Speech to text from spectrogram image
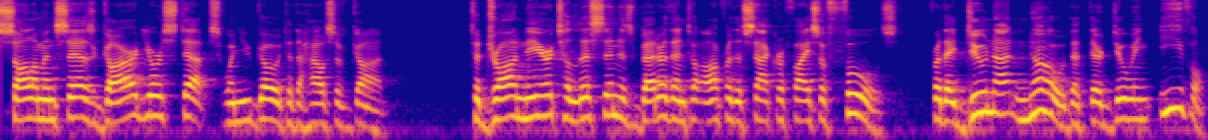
Solomon says, Guard your steps when you go to the house of God. To draw near to listen is better than to offer the sacrifice of fools, for they do not know that they're doing evil.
